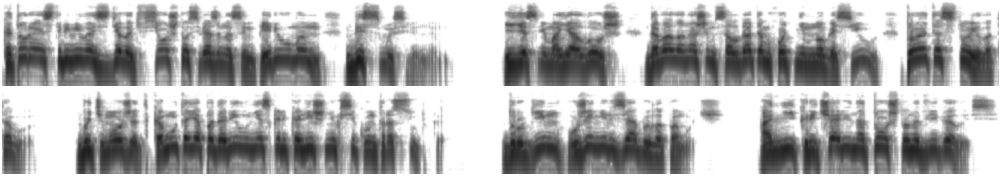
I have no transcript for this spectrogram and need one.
которая стремилась сделать все, что связано с Империумом, бессмысленным. И если моя ложь давала нашим солдатам хоть немного сил, то это стоило того. Быть может, кому-то я подарил несколько лишних секунд рассудка. Другим уже нельзя было помочь. Они кричали на то, что надвигалось.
